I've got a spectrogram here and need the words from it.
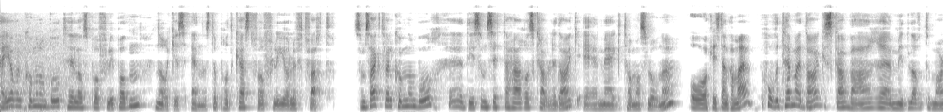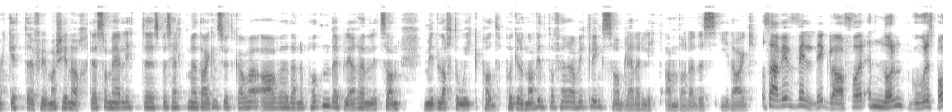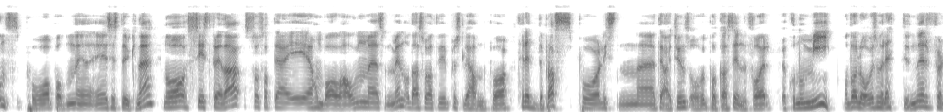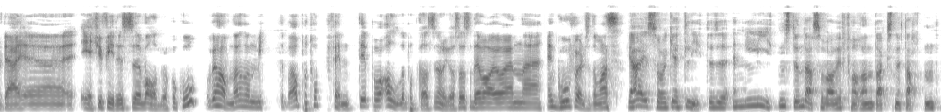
Hei og velkommen om bord til oss på Flypodden, Norges eneste podkast for fly og luftfart. Som sagt, velkommen om bord. De som sitter her og skravler i dag, er meg, Thomas Lone. Og Kristian Kamau. Hovedtemaet i dag skal være middle of the market flymaskiner. Det som er litt spesielt med dagens utgave av denne podden, det blir en litt sånn middle of the week-pod. Pga. vinterferieavvikling så blir det litt annerledes i dag. Og så er vi veldig glad for enormt god respons på podden i, i siste ukene. Nå Sist fredag så satt jeg i håndballhallen med sønnen min, og der så jeg at vi plutselig havnet på tredjeplass på listen til iTunes over podkaster innenfor økonomi økonomi. Og da lå vi som rett under, følte jeg, E24s Valbrokk og co. Og vi havna sånn midt på topp 50 på alle podkaster i Norge også, så det var jo en, en god følelse, Thomas. Ja, jeg så et lite, en liten stund der, så var vi foran Dagsnytt 18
